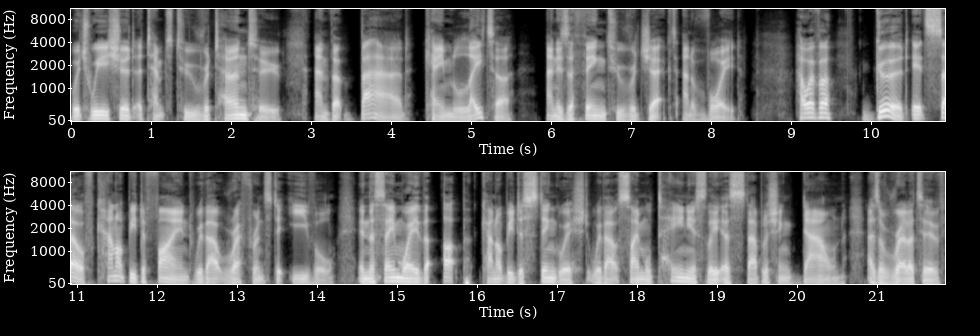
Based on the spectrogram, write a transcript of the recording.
which we should attempt to return to, and that bad came later and is a thing to reject and avoid. However, Good itself cannot be defined without reference to evil, in the same way that up cannot be distinguished without simultaneously establishing down as a relative,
